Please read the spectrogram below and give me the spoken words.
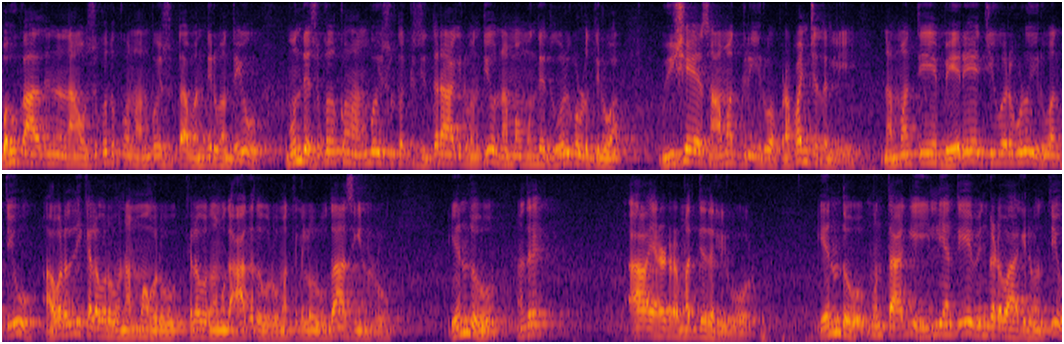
ಬಹುಕಾಲದಿಂದ ನಾವು ಸುಖ ದುಃಖವನ್ನು ಅನುಭವಿಸುತ್ತಾ ಬಂದಿರುವಂತೆಯೂ, ಮುಂದೆ ಸುಖ ದುಃಖವನ್ನು ಅನುಭವಿಸುವುದಕ್ಕೆ ಸಿದ್ಧರಾಗಿರುವಂತೆಯೂ ನಮ್ಮ ಮುಂದೆ ತೋರಿಕೊಳ್ಳುತ್ತಿರುವ ವಿಷಯ ಸಾಮಗ್ರಿ ಇರುವ ಪ್ರಪಂಚದಲ್ಲಿ ನಮ್ಮಂತೆಯೇ ಬೇರೆ ಜೀವರುಗಳು ಇರುವಂತೆಯೂ, ಅವರಲ್ಲಿ ಕೆಲವರು ನಮ್ಮವರು, ಕೆಲವರು ನಮಗೆ ಆಗದವರು, ಮತ್ತು ಕೆಲವರು ಉದಾಸೀನರು ಎಂದು ಅಂದರೆ ಆ ಎರಡರ ಮಧ್ಯದಲ್ಲಿರುವವರು. ಎಂದು ಮುಂತಾಗಿ ಇಲ್ಲಿಯಂತೆಯೇ ವಿಂಗಡವಾಗಿರುವಂತೆಯೂ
